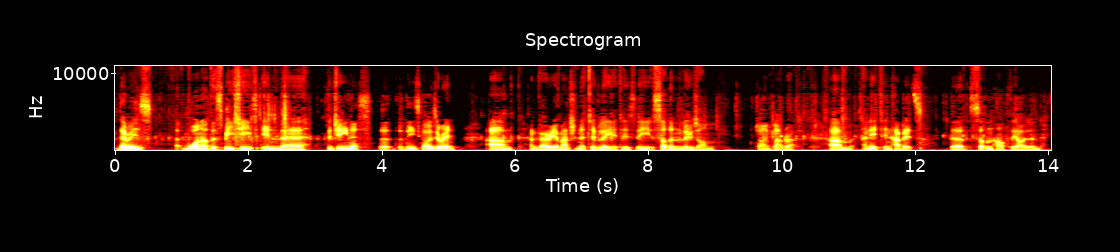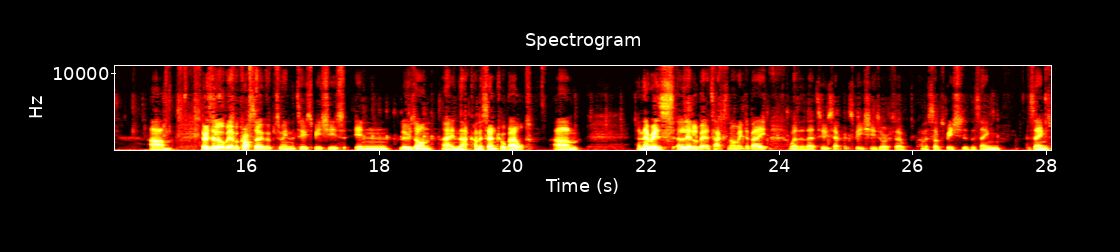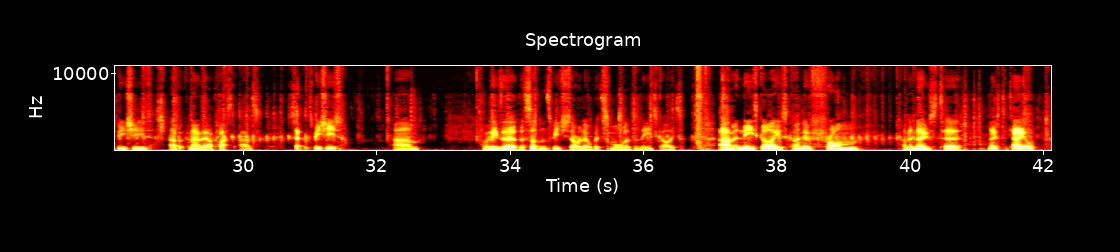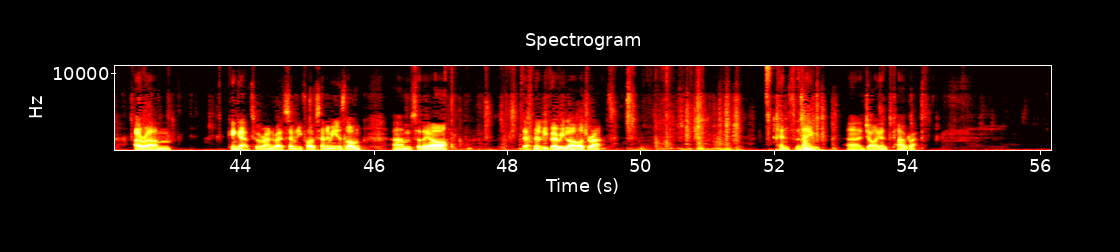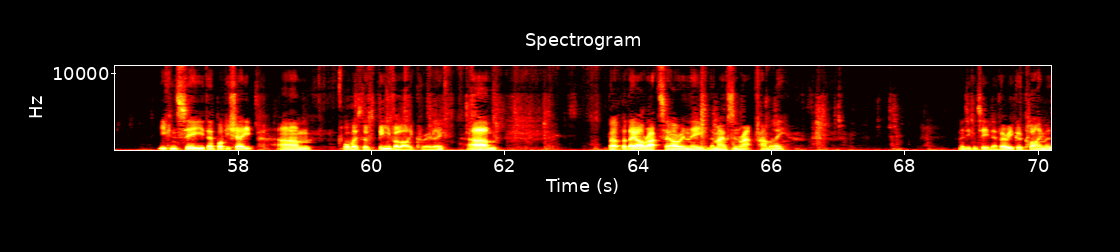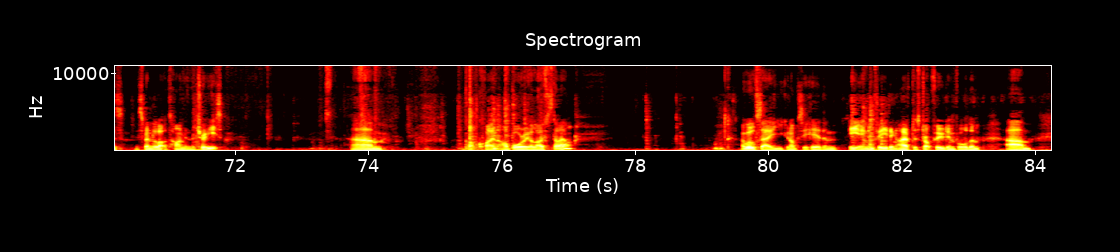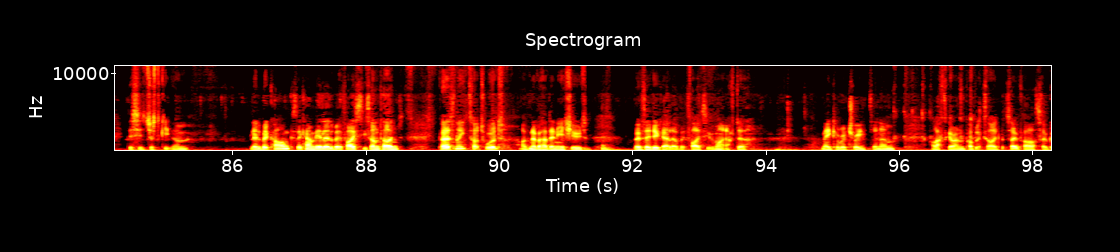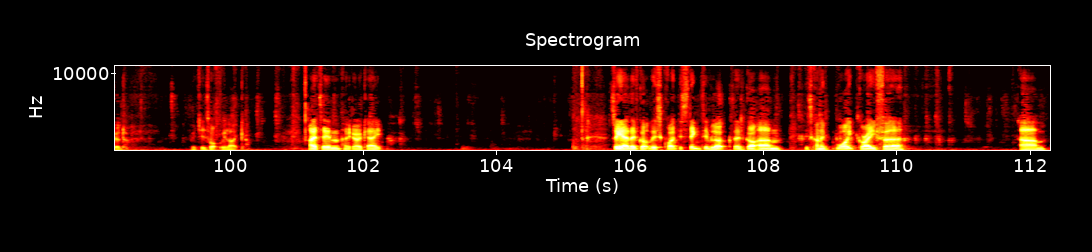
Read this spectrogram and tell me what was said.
there is one other species in their the genus that, that these guys are in. Um, and very imaginatively, it is the southern Luzon giant cloud rat. Um, and it inhabits the, the, southern half of the island. Um, there is a little bit of a crossover between the two species in Luzon, uh, in that kind of central belt. Um, and there is a little bit of taxonomic debate whether they're two separate species or if they're kind of subspecies of the same the same species. Uh, but for now, they are classed as separate species. Um, I believe the, the southern species are a little bit smaller than these guys. Um, and these guys kind of from kind of nose to nose to tail are um, can get up to around about 75 centimeters long. Um, so they are definitely very large rats. Hence the name uh, giant cloud rat. You can see their body shape um, almost looks beaver-like really. Um, but but they are rats. They are in the the mouse and rat family. And as you can see, they're very good climbers. They spend a lot of time in the trees. Um, got quite an arboreal lifestyle. I will say you can obviously hear them eating and feeding. I have to drop food in for them. Um, this is just to keep them a little bit calm because they can be a little bit feisty sometimes. Personally, touch wood, I've never had any issues. But if they do get a little bit feisty, we might have to make a retreat and um, I'll have to go around the public side. But so far, so good, which is what we like. Hi Tim, hope you're okay. So yeah, they've got this quite distinctive look. They've got um, this kind of white grey fur um,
